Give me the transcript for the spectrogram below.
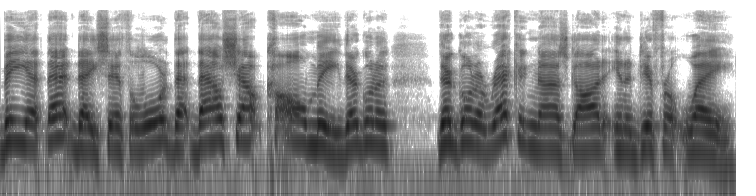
be at that day, saith the Lord, that thou shalt call me. They're going to they're going to recognize God in a different way.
